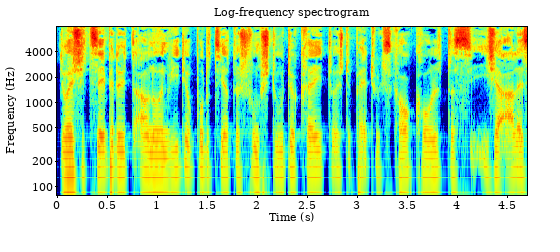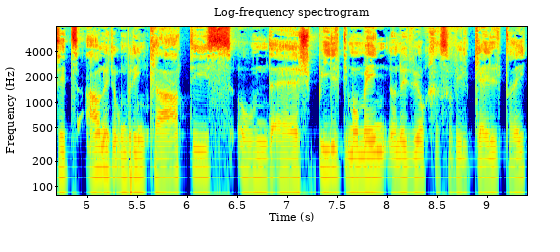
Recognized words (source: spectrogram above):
Du hast jetzt eben dort auch noch ein Video produziert, du hast vom Studio geredet, du hast den Patrick Scott geholt. Das ist ja alles jetzt auch nicht unbedingt gratis und äh, spielt im Moment noch nicht wirklich so viel Geld drin.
